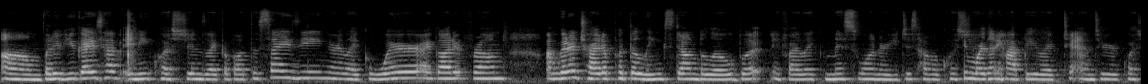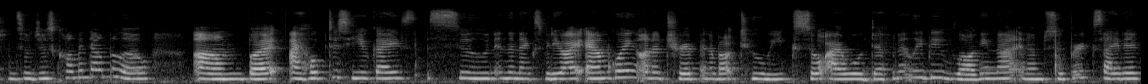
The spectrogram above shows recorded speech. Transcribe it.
Um, but if you guys have any questions like about the sizing or like where I got it from, I'm gonna try to put the links down below, but if I like miss one or you just have a question, I'm more than happy like to answer your question. So just comment down below. Um, but I hope to see you guys soon in the next video. I am going on a trip in about two weeks, so I will definitely be vlogging that and I'm super excited.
